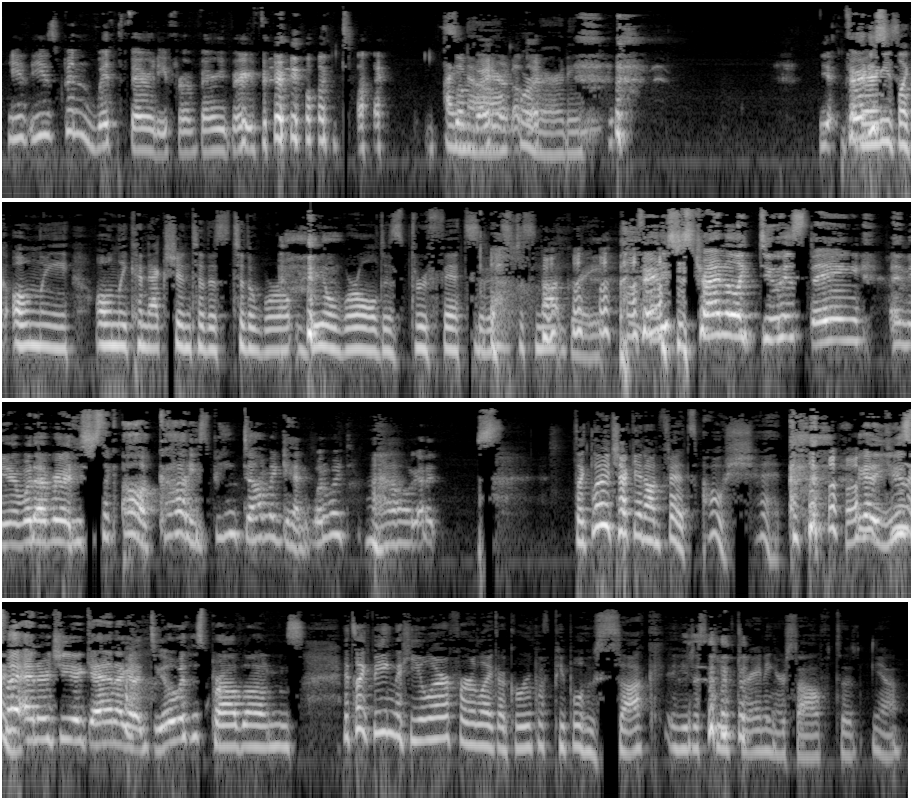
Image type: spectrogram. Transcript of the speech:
He, he's been with Verity for a very, very, very long time. I know. or Poor. Verity. Yeah, Verity's, Verity's like only only connection to this to the world real world is through Fitz, and it's just not great. Verity's just trying to, like, do his thing and, you know, whatever. And he's just like, oh, God, he's being dumb again. What do I do now? I gotta, It's like, let me check in on Fitz. Oh shit. I gotta use doing? my energy again. I gotta deal with his problems. It's like being the healer for like a group of people who suck, and you just keep draining yourself to yeah.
